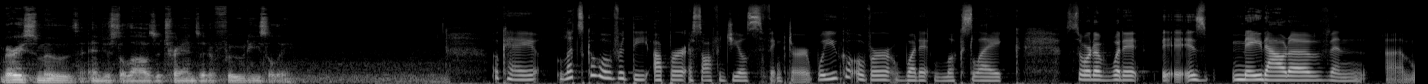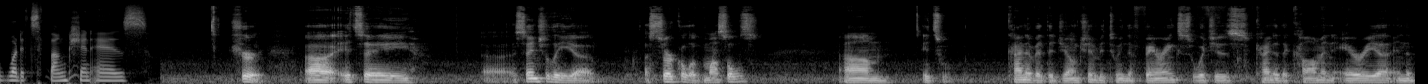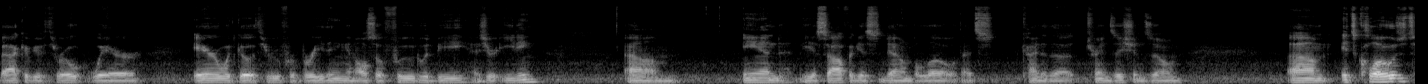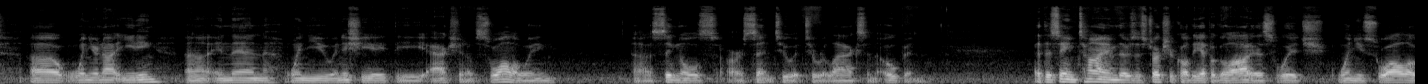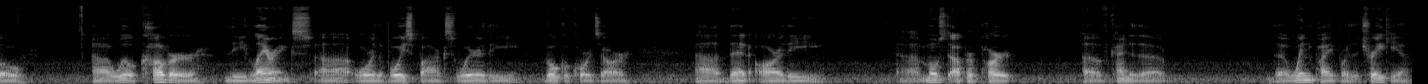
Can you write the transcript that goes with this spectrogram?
very smooth and just allows a transit of food easily. Okay, let's go over the upper esophageal sphincter. Will you go over what it looks like, sort of what it is made out of, and um, what its function is? Sure. Uh, it's a uh, essentially a, a, circle of muscles. Um, it's kind of at the junction between the pharynx, which is kind of the common area in the back of your throat where air would go through for breathing and also food would be as you're eating um, and the esophagus down below. That's kind of the transition zone. Um, it's closed uh, when you're not eating, uh, and then when you initiate the action of swallowing, uh, signals are sent to it to relax and open. At the same time, there's a structure called the epiglottis, which, when you swallow, uh, will cover the larynx uh, or the voice box where the vocal cords are uh, that are the uh, most upper part of kind of the the windpipe or the trachea.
